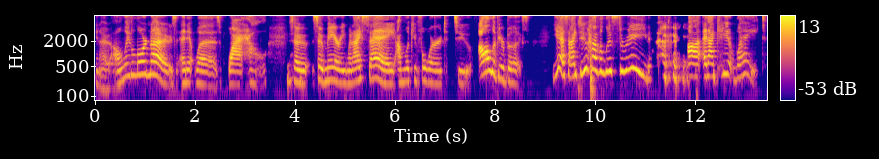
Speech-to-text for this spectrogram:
You know, only the Lord knows. And it was wow. So, so Mary, when I say I'm looking forward to all of your books, yes, I do have a list to read. uh, and I can't wait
